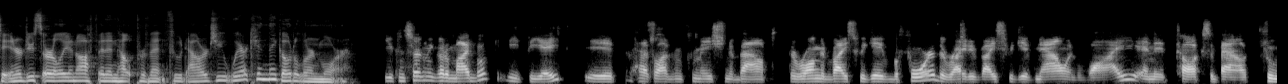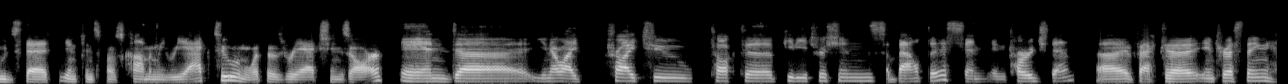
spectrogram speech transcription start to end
to introduce early and often and help prevent food allergy, where can they go to learn more? You can certainly go to my book, Eat the Eight. It has a lot of information about the wrong advice we gave before, the right advice we give now, and why. And it talks about foods that infants most commonly react to and what those reactions are. And, uh, you know, I try to talk to pediatricians about this and encourage them uh, in fact, uh, interesting,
